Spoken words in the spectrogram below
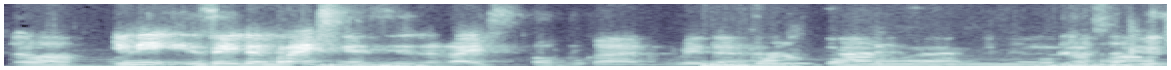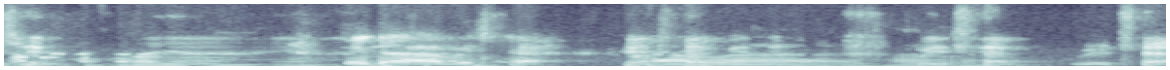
Lah, Ini Zayden Rice nggak sih Zayden Rice? Oh bukan, beda. bukan bukan bukan beda. Gak usah sama acaranya. Ya. Beda, beda. Beda, beda. Salah, salah. beda, beda.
